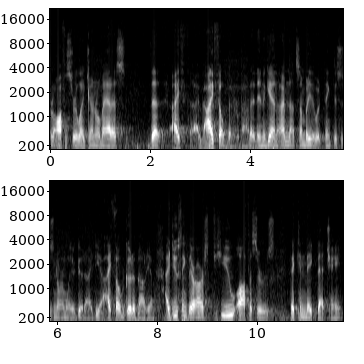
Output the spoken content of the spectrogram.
an officer like General Mattis that I, I felt better about it. And again, I'm not somebody that would think this is normally a good idea. I felt good about him. I do think there are few officers that can make that change.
